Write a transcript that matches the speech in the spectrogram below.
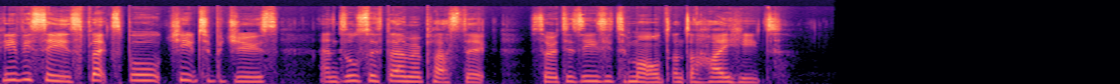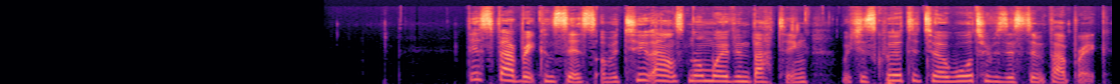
PVC is flexible, cheap to produce and is also thermoplastic, so it is easy to mould under high heat. This fabric consists of a 2 ounce non-woven batting which is quilted to a water-resistant fabric.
